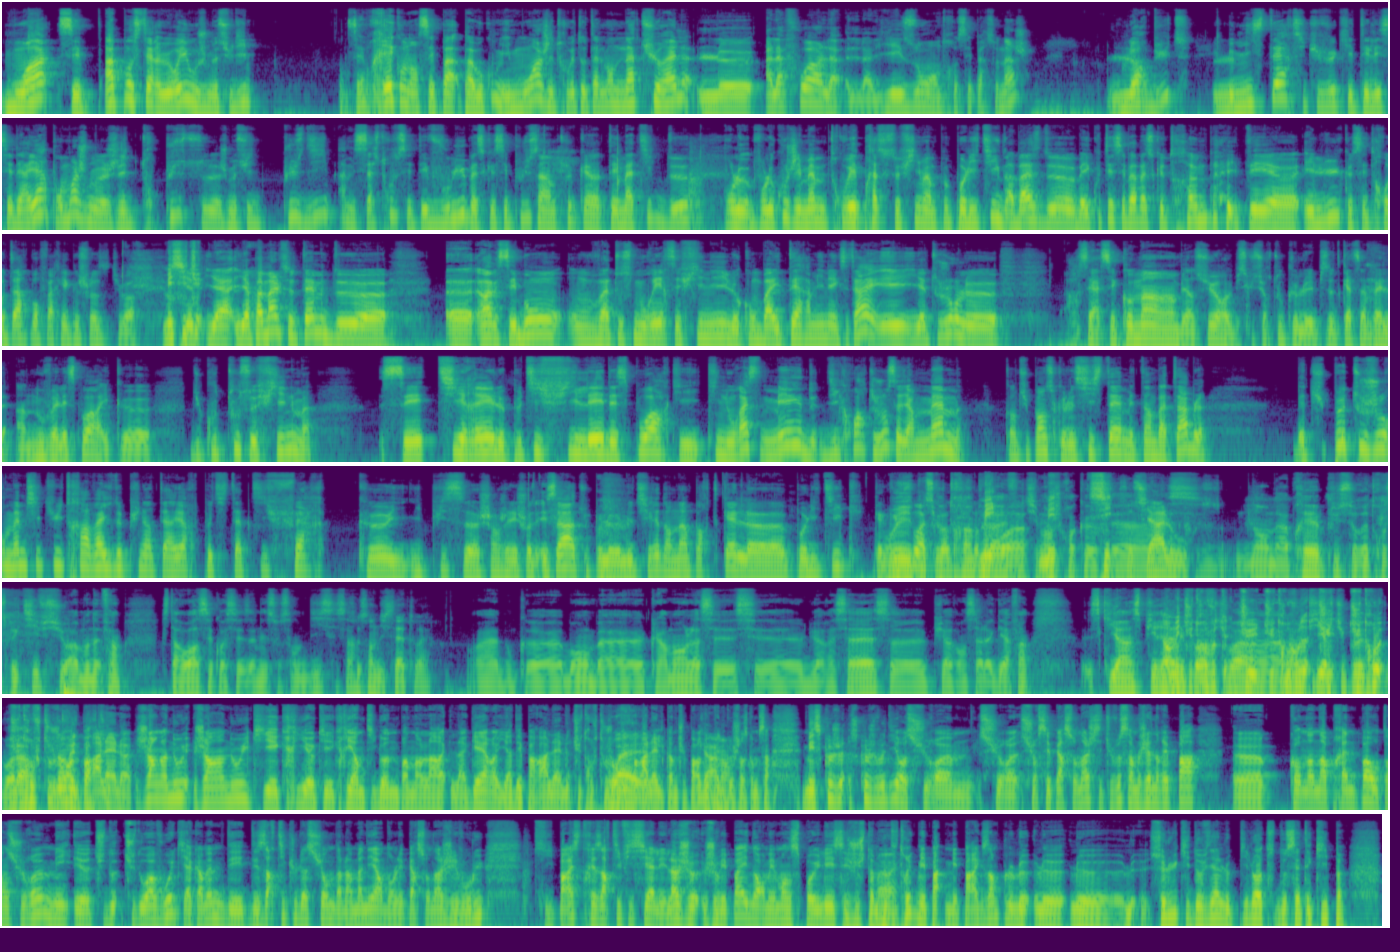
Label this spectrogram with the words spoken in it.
Moi, c'est a posteriori où je me suis dit, c'est vrai qu'on n'en sait pas, pas beaucoup, mais moi j'ai trouvé totalement naturel le, à la fois la, la liaison entre ces personnages, leur but, le mystère, si tu veux, qui était laissé derrière. Pour moi, je me, je plus, je me suis plus dit, ah mais ça se trouve c'était voulu parce que c'est plus un truc euh, thématique de. Pour le, pour le coup, j'ai même trouvé presque ce film un peu politique à base de, bah écoutez, c'est pas parce que Trump a été euh, élu que c'est trop tard pour faire quelque chose, tu vois. Mais si Il y, tu a, y a- il y a pas mal ce thème de euh, euh, ah mais c'est bon, on va tous mourir, c'est fini, le combat est terminé, etc. Et il y a toujours le alors c'est assez commun, hein, bien sûr, puisque surtout que l'épisode 4 s'appelle Un Nouvel Espoir et que du coup tout ce film c'est tirer le petit filet d'espoir qui, nous reste, mais d'y croire toujours, c'est-à-dire même quand tu penses que le système est imbattable, bah, tu peux toujours, même si tu y travailles depuis l'intérieur, petit à petit faire qu'il il puisse changer les choses. Et ça, tu peux le, le tirer dans n'importe quelle euh, politique, quelle que Oui, soit. parce tu que vois, Trump, soit pour, euh, effectivement, mais je crois que si- c'est, euh, Social ou- c'est- Non, mais après, plus rétrospectif sur... À mon... a- Enfin, Star Wars, c'est quoi C'est les années 70, c'est ça? 77, ouais. Ouais, donc euh, bon, bah clairement là c'est c'est l'URSS, euh, puis avant ça la guerre. Enfin, ce qui a inspiré Non à mais tu trouves, tu, vois, tu, trouves, empire, tu, tu tu peux- trouves, voilà. tu trouves toujours des parallèles. Jean Anouilh, Jean Anouilh qui écrit, euh, qui écrit Antigone pendant la, la guerre, il y a des parallèles. Tu trouves toujours Ouais, des parallèles quand tu parles carrément. de quelque chose comme ça. Mais ce que je, ce que je veux dire sur, euh, sur, sur ces personnages, si tu veux, ça me gênerait pas euh, qu'on n'en apprenne pas autant sur eux, mais euh, tu, do- tu dois avouer qu'il y a quand même des, des articulations dans la manière dont les personnages évoluent qui paraissent très artificielles. Et là, je, je vais pas énormément spoiler, c'est juste un Ouais, petit ouais. truc, mais, par exemple, le, le, le, le- celui qui devient le pilote de cette équipe,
